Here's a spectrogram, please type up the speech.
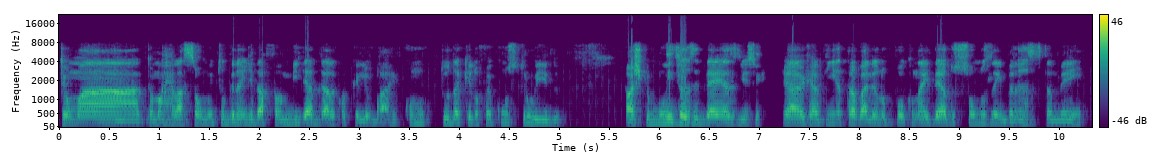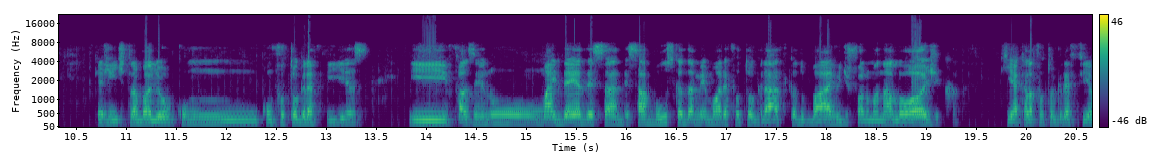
tem, uma, tem uma relação muito grande da família dela com aquele bairro, como tudo aquilo foi construído. Acho que muitas Sim. ideias disso já, já vinha trabalhando um pouco na ideia do Somos Lembranças também, que a gente trabalhou com, com fotografias e fazendo uma ideia dessa, dessa busca da memória fotográfica do bairro de forma analógica, que é aquela fotografia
